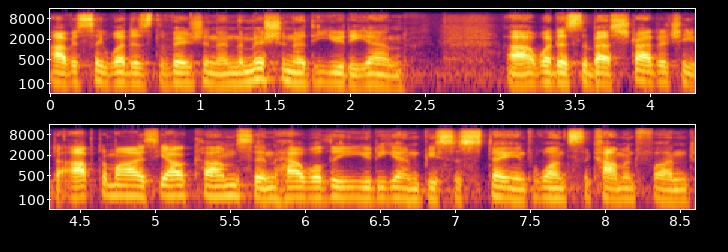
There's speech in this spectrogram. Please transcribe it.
Obviously, what is the vision and the mission of the UDN? Uh, what is the best strategy to optimize the outcomes and how will the UDN be sustained once the Common Fund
